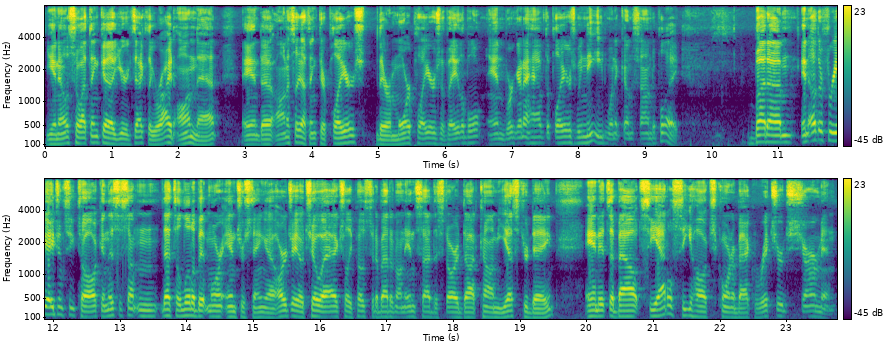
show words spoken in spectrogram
You know, so I think uh, you're exactly right on that. And uh, honestly, I think they're players. There are more players available, and we're going to have the players we need when it comes time to play. But um, in other free agency talk, and this is something that's a little bit more interesting, uh, RJ Ochoa actually posted about it on InsideTheStar.com yesterday, and it's about Seattle Seahawks cornerback Richard Sherman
